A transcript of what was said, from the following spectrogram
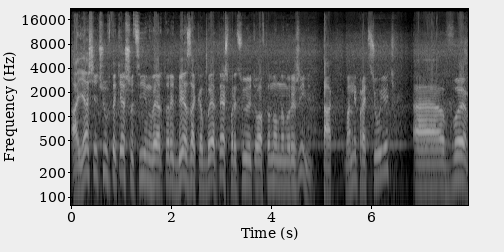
А я ще чув таке, що ці інвертори без АКБ теж працюють у автономному режимі. Так, вони працюють е, в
